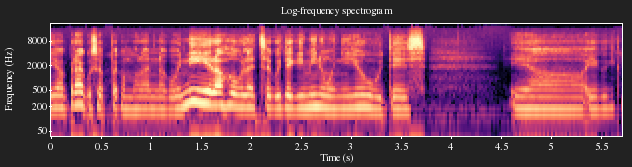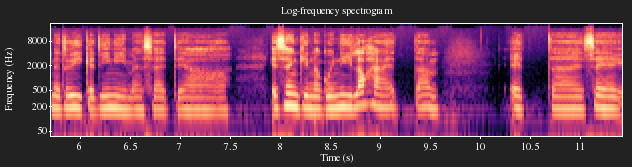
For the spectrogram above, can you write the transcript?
ja praeguse õppega ma olen nagu nii rahul, et see kuidagi minuni jõudis äh, ja, ja kõik need õiged inimesed ja, ja see ongi nagu nii lahe, et et äh, see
